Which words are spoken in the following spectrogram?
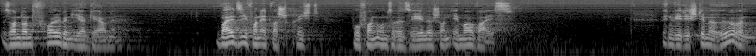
sondern folgen ihr gerne, weil sie von etwas spricht, wovon unsere Seele schon immer weiß. Wenn wir die Stimme hören,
